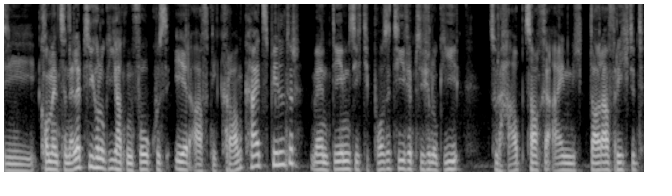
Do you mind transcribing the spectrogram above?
die konventionelle Psychologie hat einen Fokus eher auf die Krankheitsbilder, währenddem sich die positive Psychologie zur Hauptsache eigentlich darauf richtet,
